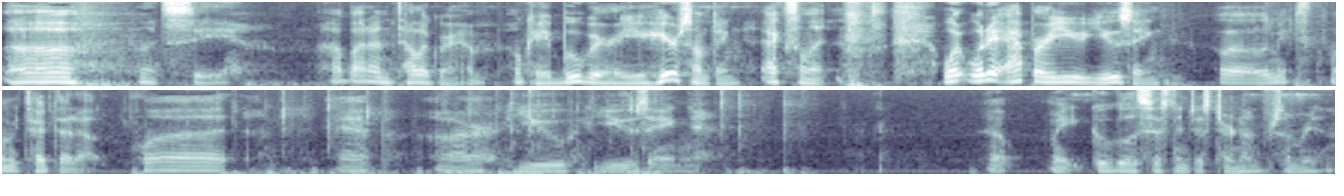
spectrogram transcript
Uh, let's see. How about on Telegram? Okay, Booberry, you hear something. Excellent. what what app are you using? Uh, let me let me type that out. What app are you using? Oh, wait, Google Assistant just turned on for some reason.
